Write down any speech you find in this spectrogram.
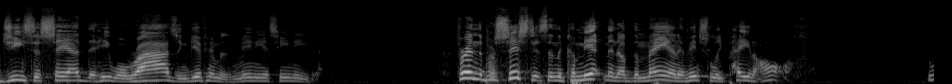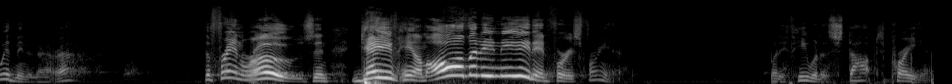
Jesus said that he will rise and give him as many as he needeth. Friend, the persistence and the commitment of the man eventually paid off. You're with me tonight, right? The friend rose and gave him all that he needed for his friend. But if he would have stopped praying,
